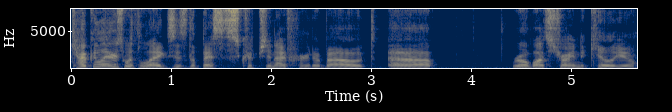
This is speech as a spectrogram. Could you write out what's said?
calculators with legs is the best description I've heard about uh, robots trying to kill you.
